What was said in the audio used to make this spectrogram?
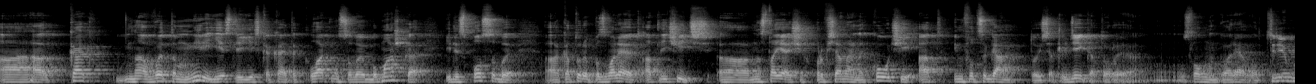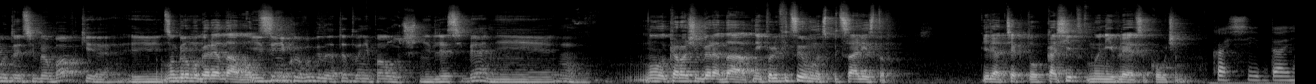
А как на, в этом мире, если есть какая-то лакмусовая бумажка или способы, а, которые позволяют отличить а, настоящих профессиональных коучей от инфо-цыган, то есть от людей, которые, условно говоря, вот... Требуют от тебя бабки, и... Ну, грубо говоря, да, вот... И ты никакой выгоды от этого не получишь, ни для себя, ни... Ну, ну короче говоря, да, от неквалифицированных специалистов. Или от тех, кто косит, но не является коучем. Косит, да, не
